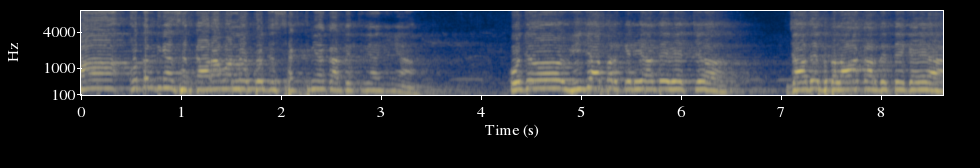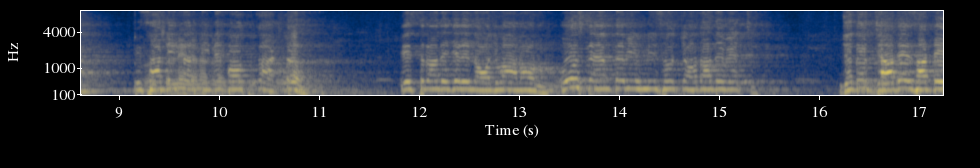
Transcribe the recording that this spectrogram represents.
ਤਾਂ ਉਧਰ ਦੀਆਂ ਸਰਕਾਰਾਂ ਵੱਲੋਂ ਕੁਝ ਸਖਤੀਆਂ ਕਰ ਦਿੱਤੀਆਂ ਗਈਆਂ। ਕੁਝ ਵੀਜ਼ਾ ਪ੍ਰਕਿਰਿਆ ਦੇ ਵਿੱਚ ਜ਼ਿਆਦਾ ਬਦਲਾਅ ਕਰ ਦਿੱਤੇ ਗਏ ਆ ਕਿ ਸਾਡੀ ਧਰਤੀ ਤੇ ਬਹੁਤ ਘੱਟ ਇਸ ਤਰ੍ਹਾਂ ਦੇ ਜਿਹੜੇ ਨੌਜਵਾਨ ਹੋਣ ਉਸ ਟਾਈਮ ਤੇ ਵੀ 1914 ਦੇ ਵਿੱਚ ਜਦੋਂ ਜ਼ਿਆਦਾ ਸਾਡੇ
